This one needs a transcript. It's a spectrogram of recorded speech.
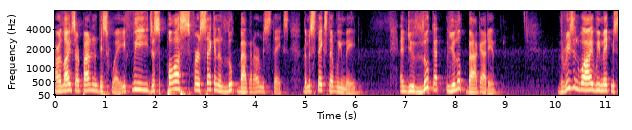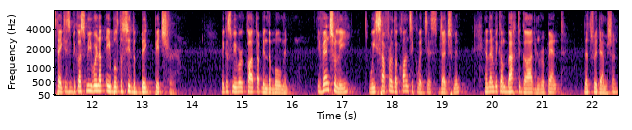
Our lives are patterned this way. If we just pause for a second and look back at our mistakes, the mistakes that we made, and you look at you look back at it, the reason why we make mistakes is because we were not able to see the big picture. Because we were caught up in the moment. Eventually, we suffer the consequences, judgment, and then we come back to God and repent. That's redemption.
